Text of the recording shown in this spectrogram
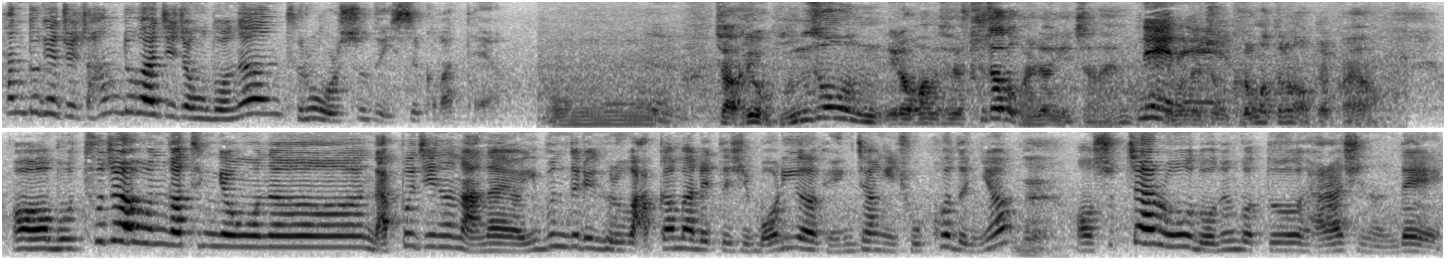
한두 개 주- 한두 가지 정도는 들어올 수도 있을 것 같아요. 오. 자, 그리고 문서운이라고 하면서 투자도 관련이 있잖아요. 네네. 이번에 좀 그런 것들은 어떨까요? 어, 뭐 투자운 같은 경우는 나쁘지는 않아요. 이분들이 그리고 아까 말했듯이 머리가 굉장히 좋거든요. 네. 어, 숫자로 노는 것도 잘하시는데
